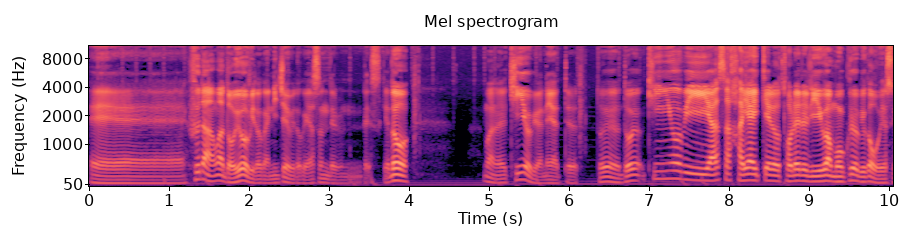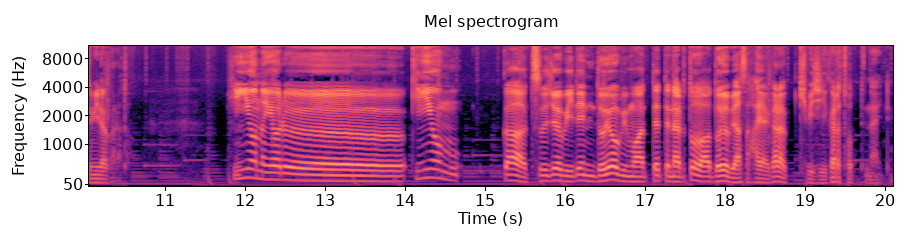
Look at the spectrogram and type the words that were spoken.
えー、普段は土曜日とか日曜日とか休んでるんですけど、まあ、ね、金曜日はね、やってる。土曜土曜金曜日朝早いけど取れる理由は木曜日がお休みだからと。金曜の夜、金曜が通常日で土曜日もあってってなると、土曜日朝早いから厳しいから取ってないと。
